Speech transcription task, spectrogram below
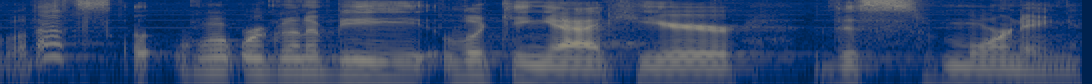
Well, that's what we're going to be looking at here this morning.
